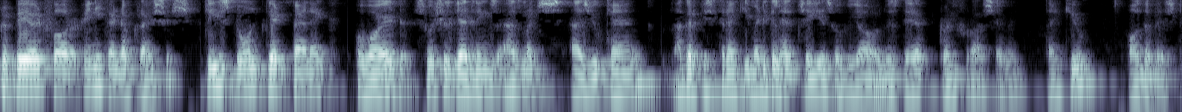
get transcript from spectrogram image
prepared for any kind of crisis. Please don't get panic. Avoid social gatherings as much as you can. अगर किसी तरह की मेडिकल हेल्प चाहिए so we are always there 24 hour 7 thank you all the best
